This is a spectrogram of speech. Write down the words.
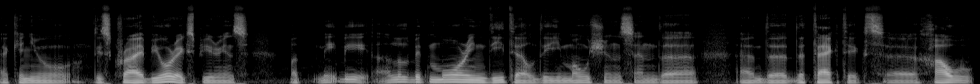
uh, can you describe your experience, but maybe a little bit more in detail, the emotions and uh, and the, the tactics. Uh, how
